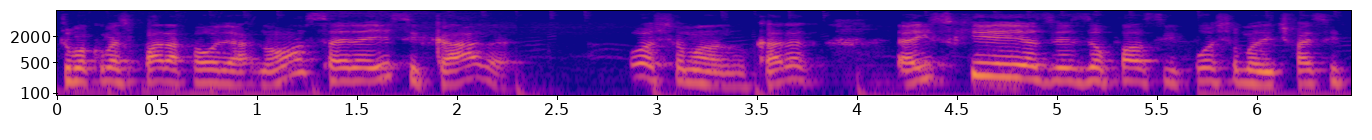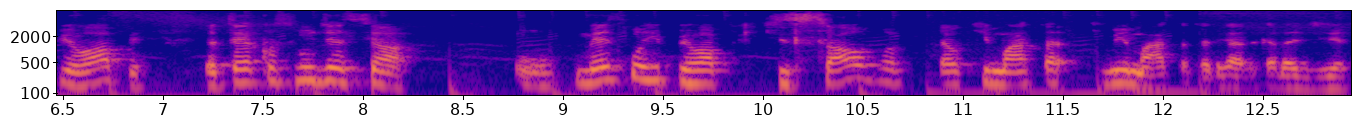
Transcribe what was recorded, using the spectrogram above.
Tu começa a parar pra olhar. Nossa, era esse cara? Poxa, mano, o cara. É isso que às vezes eu falo assim, poxa, mano, a gente faz hip hop. Eu tenho a costume de dizer assim, ó. O mesmo hip hop que te salva é o que mata, que me mata, tá ligado? Cada dia.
